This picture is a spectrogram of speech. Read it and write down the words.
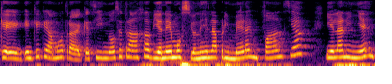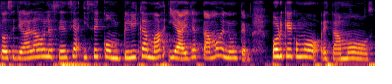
¿en qué quedamos otra vez? Que si no se trabaja bien emociones en la primera infancia y en la niñez, entonces llega la adolescencia y se complica más y ahí ya estamos en un tema. Porque como estamos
